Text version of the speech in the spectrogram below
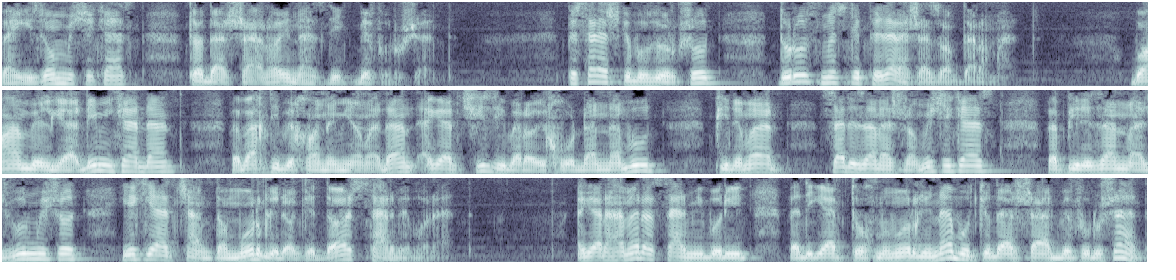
و هیزم می شکست تا در شهرهای نزدیک بفروشد. پسرش که بزرگ شد درست مثل پدرش از آب درآمد. با هم ولگردی می کردند و وقتی به خانه می آمدند اگر چیزی برای خوردن نبود پیرمرد سر زنش را می شکست و پیرزن مجبور می شد یکی از چند تا مرغی را که داشت سر ببرد. اگر همه را سر می برید و دیگر تخم مرغی نبود که در شهر بفروشد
